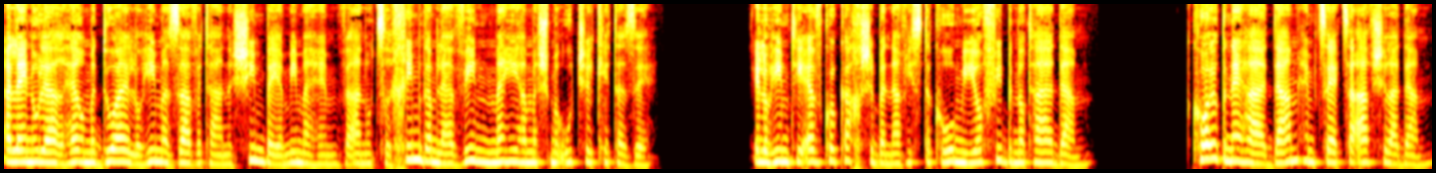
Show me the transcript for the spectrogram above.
עלינו להרהר מדוע אלוהים עזב את האנשים בימים ההם, ואנו צריכים גם להבין מהי המשמעות של קטע זה. אלוהים תיעב כל כך שבניו הסתכרו מיופי בנות האדם. כל בני האדם הם צאצאיו של אדם.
